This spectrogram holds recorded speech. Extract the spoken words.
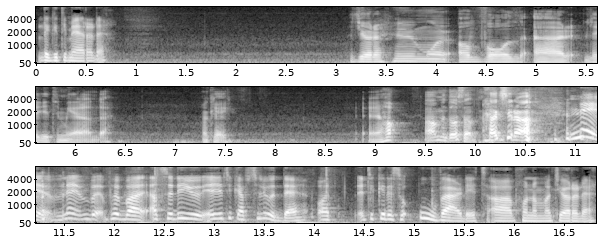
legitimera det. Att göra humor av våld är legitimerande. Okej. Jaha, ja men då så. Tack så du ha. nej, nej, för bara, alltså det är ju, jag tycker absolut det. Och att, jag tycker det är så ovärdigt av honom att göra det.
